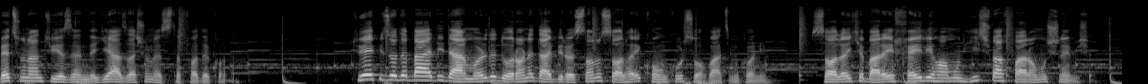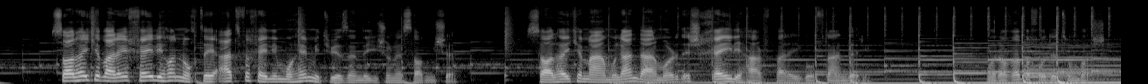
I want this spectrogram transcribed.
بتونن توی زندگی ازشون استفاده کنن. توی اپیزود بعدی در مورد دوران دبیرستان و سالهای کنکور صحبت می‌کنیم. سالهایی که برای خیلی هامون هیچ وقت فراموش نمیشه. سالهایی که برای خیلی ها نقطه عطف خیلی مهمی توی زندگیشون حساب میشه. سالهایی که معمولا در موردش خیلی حرف برای گفتن داریم. مراقب خودتون باشید.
